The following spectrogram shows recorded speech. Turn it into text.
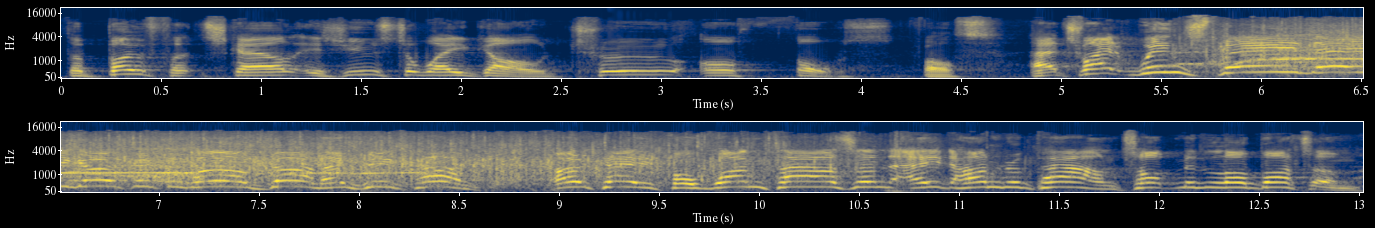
The Beaufort scale is used to weigh gold. True or false? False. That's right, wind speed. There you go, 50. Well done. Over you come. OK, for £1,800. Top, middle or bottom?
